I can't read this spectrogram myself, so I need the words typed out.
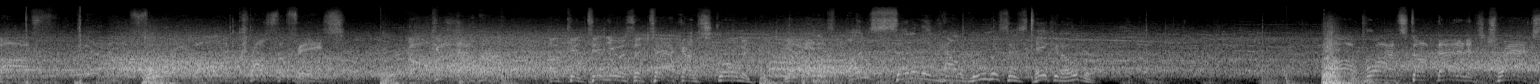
Ah, forearm all across the face. Oh, God, that hurt. A continuous attack on Strowman. Yeah, it is unsettling how Lumis has taken over. Oh, Braun stopped that in its tracks.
